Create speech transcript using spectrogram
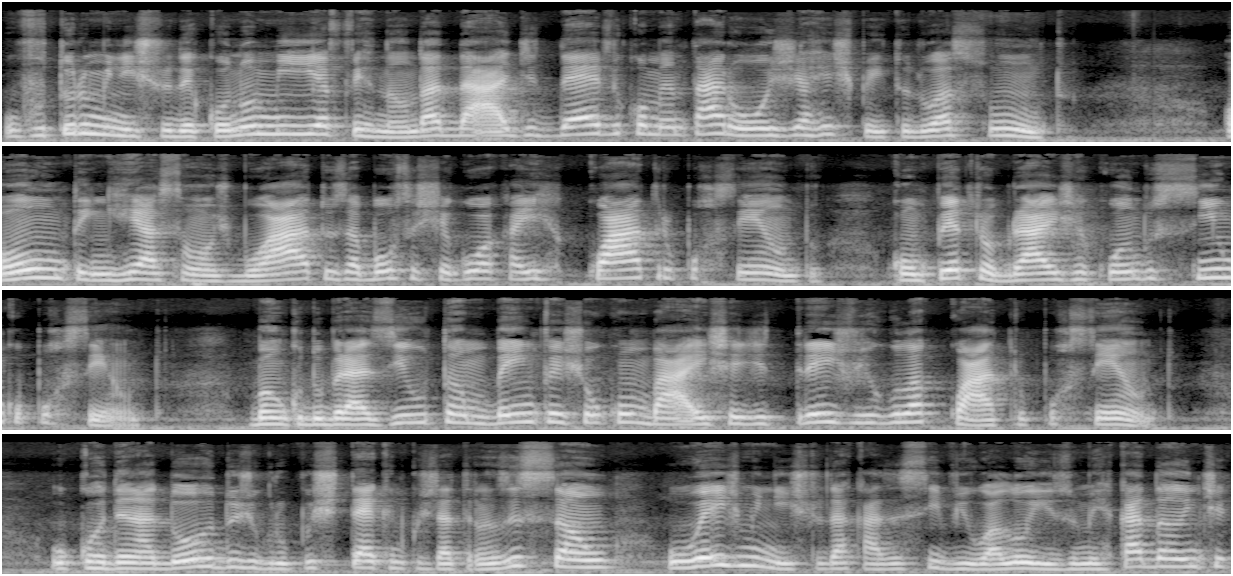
O futuro ministro da Economia, Fernando Haddad, deve comentar hoje a respeito do assunto. Ontem, em reação aos boatos, a bolsa chegou a cair 4%, com Petrobras recuando 5%. Banco do Brasil também fechou com baixa de 3,4%. O coordenador dos grupos técnicos da transição, o ex-ministro da Casa Civil Aloísio Mercadante,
